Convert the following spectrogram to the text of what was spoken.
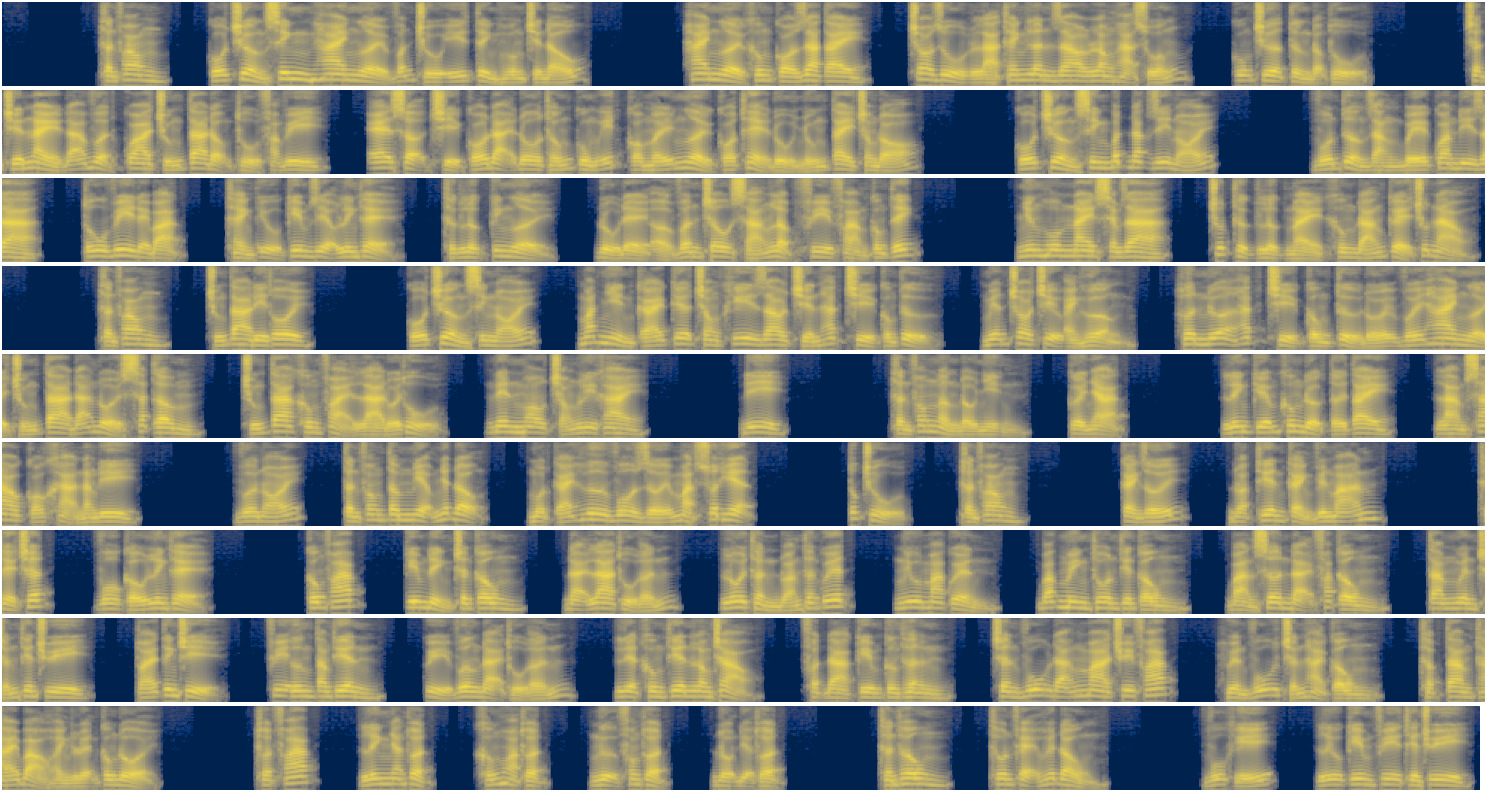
Thần Phong, Cố Trường Sinh hai người vẫn chú ý tình huống chiến đấu. Hai người không có ra tay, cho dù là thanh lân giao long hạ xuống, cũng chưa từng động thủ. Trận chiến này đã vượt qua chúng ta động thủ phạm vi, e sợ chỉ có đại đô thống cùng ít có mấy người có thể đủ nhúng tay trong đó. Cố trường sinh bất đắc dĩ nói. Vốn tưởng rằng bế quan đi ra, tu vi đề bạn, thành tựu kim diệu linh thể, thực lực kinh người, đủ để ở Vân Châu sáng lập phi phàm công tích. Nhưng hôm nay xem ra, chút thực lực này không đáng kể chút nào. Thần Phong, chúng ta đi thôi. Cố trường sinh nói, mắt nhìn cái kia trong khi giao chiến hắc chỉ công tử, miễn cho chịu ảnh hưởng. Hơn nữa hắc chỉ công tử đối với hai người chúng ta đã nổi sát tâm, chúng ta không phải là đối thủ, nên mau chóng ly khai. Đi. Thần Phong ngẩng đầu nhìn, cười nhạt. Linh kiếm không được tới tay, làm sao có khả năng đi. Vừa nói, Tần Phong tâm niệm nhất động, một cái hư vô giới mặt xuất hiện. Túc chủ, Thần Phong. Cảnh giới, đoạt thiên cảnh viên mãn. Thể chất, vô cấu linh thể. Công pháp, kim đỉnh chân công, đại la thủ ấn, lôi thần đoán thân quyết, ngưu ma quyền, bắc minh thôn thiên công, bản sơn đại pháp công, tam nguyên chấn thiên truy, toái tinh chỉ, phi ưng tam thiên, quỷ vương đại thủ ấn, liệt không thiên long trảo, phật đà kim cương thân, chân vũ đãng ma truy pháp, huyền vũ chấn hải công, thập tam thái bảo hành luyện công đổi. Thuật pháp, linh nhãn thuật, khống hỏa thuật, ngự phong thuật, độ địa thuật. Thần thông, thôn phệ huyết đồng. Vũ khí, lưu kim phi thiên truy.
